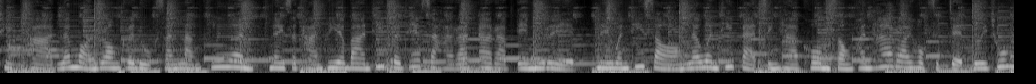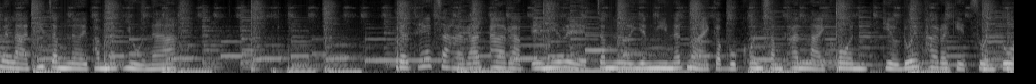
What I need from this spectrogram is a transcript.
ฉีกขาด และหมอนรองกระดูกสันหลังเคลื่อน ในสถานพยาบาลที่ประเทศสหรัฐอาหรับเอมิเรตส์ในวันที่ 2 และวันที่ 8 สิงหาคม 2567 โดยช่วงเวลาที่จำเลยพำนักอยู่ณประเทศสหรัฐอาหรับเอมิเรตส์จำเลยยังมีนัดหมายกับบุคคลสำคัญหลายคน เกี่ยวด้วยภารกิจส่วนตัว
